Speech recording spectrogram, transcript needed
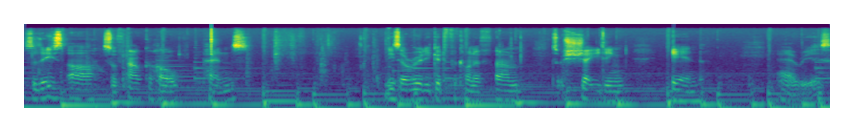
So these are sort of alcohol pens These are really good for kind of um, sort of shading in areas.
